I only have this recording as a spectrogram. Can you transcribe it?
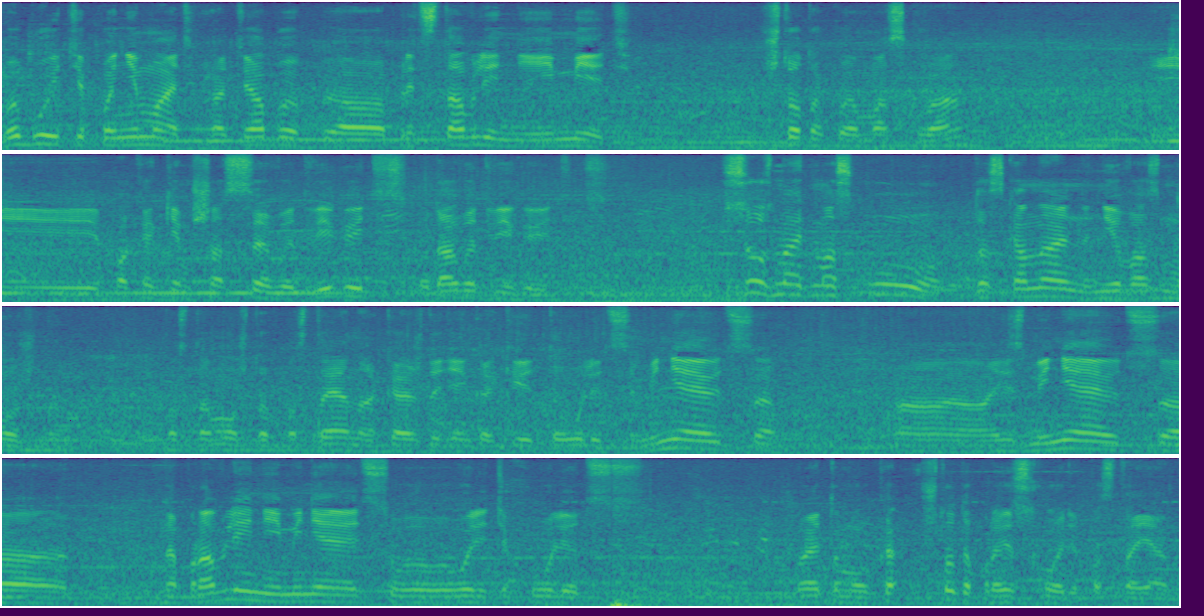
Вы будете понимать, хотя бы э, представление иметь, что такое Москва и по каким шоссе вы двигаетесь, куда вы двигаетесь. Все знать Москву досконально невозможно, потому что постоянно каждый день какие-то улицы меняются, изменяются, направление меняется у этих улиц, поэтому что-то происходит постоянно.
